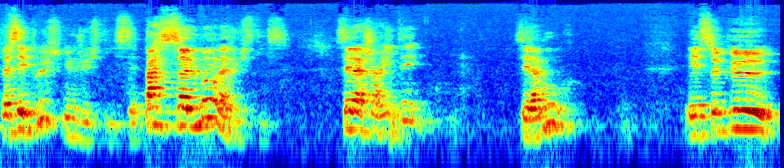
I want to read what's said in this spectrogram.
ben, c'est plus qu'une justice. C'est pas seulement la justice. C'est la charité. C'est l'amour. Et ce que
